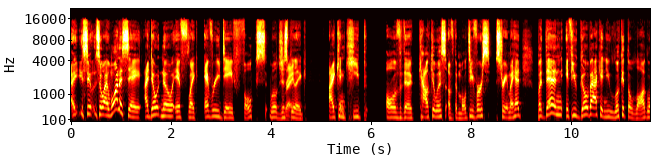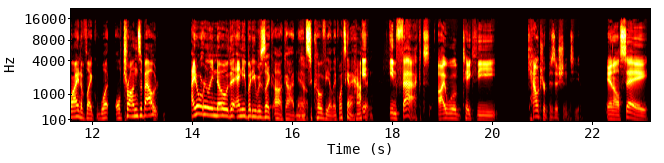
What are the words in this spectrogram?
I, so, so I want to say I don't know if like everyday folks will just be like, I can keep all of the calculus of the multiverse straight in my head. But then if you go back and you look at the log line of like what Ultron's about, I don't really know that anybody was like, oh God, man, No. Sokovia, like what's going to happen? In fact, I will take the counter position to you, and I'll say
